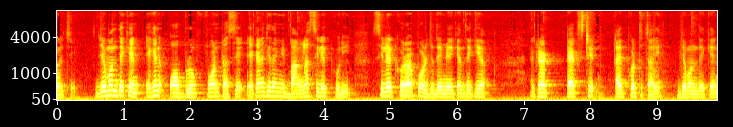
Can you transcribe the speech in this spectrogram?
রয়েছে। যেমন দেখেন, এখানে অব্র ফন্ট আছে। এখানে যদি আমি বাংলা সিলেক্ট করি সিলেক্ট করার পর যদি আমি এখান থেকে একটা টেক্সট টাইপ করতে চাই, যেমন দেখেন,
